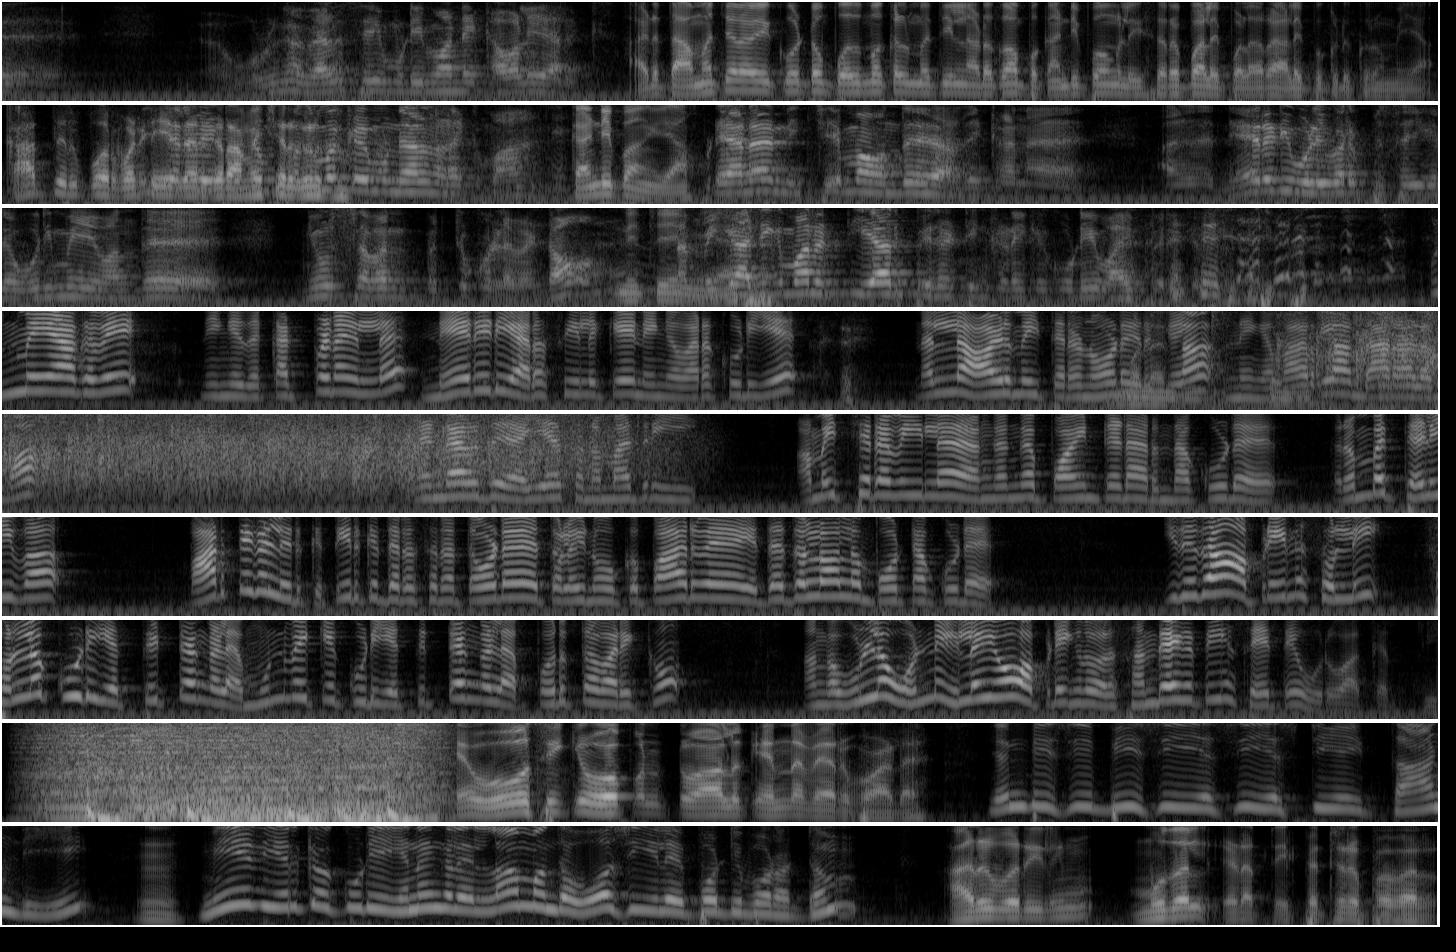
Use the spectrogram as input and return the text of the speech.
ஒழுங்காக வேலை செய்ய முடியுமானே கவலையாக இருக்குது அடுத்த அமைச்சரவை கூட்டம் பொதுமக்கள் மத்தியில் நடக்கும். அப்போ கண்டிப்பாக உங்களுக்கு சிறப்பு அழைப்பாளரை அழைப்பு கொடுக்குறோம் ஐயா. காத்திருப்போர் பட்டியலில் இருக்கிற அமைச்சர்களுக்கு மக்கள் முன்னால் நடக்குமா? கண்டிப்பாங்க ஐயா. அப்படியானா நிச்சயமாக வந்து அதுக்கான அது நேரடி ஒளிபரப்பு செய்கிற உரிமையை வந்து நியூஸ் செவன் பெற்றுக்கொள்ள வேண்டும். மிக அதிகமான டிஆர்பி ரேட்டிங் கிடைக்கக்கூடிய வாய்ப்பு இருக்குது. உண்மையாகவே நீங்க இதை கற்பனை இல்ல நேரடி அரசியலுக்கே நீங்க வரக்கூடிய நல்ல ஆளுமை திறனோட இருக்கலாம். நீங்க வரலாம் தாராளமா. ரெண்டாவது ஐயா சொன்ன மாதிரி அமைச்சரவையில் அங்கங்க பாயிண்டடா இருந்தா கூட ரொம்ப தெளிவா வார்த்தைகள் இருக்கு. தீர்க்க தரிசனத்தோட தொலைநோக்கு பார்வை எதெல்லாம் போட்டா கூட இதுதான் அப்படின்னு சொல்லி சொல்லக்கூடிய திட்டங்களை முன்வைக்கக்கூடிய திட்டங்களை பொறுத்த வரைக்கும் அங்க உள்ள ஒண்ணு இல்லையோ அப்படிங்கிற ஒரு சந்தேகத்தையும் சேர்த்தே உருவாக்குது. ஓசிக்கும் ஓப்பன் டு ஆளுக்கும் என்ன வேறுபாடு? எம்பிசி பிசி எஸ்சி எஸ்டியை தாண்டி. மீதி இருக்கக்கூடிய இனங்கள் எல்லாம் அந்த ஓசியிலே போட்டி போடட்டும். அறுவரிலும் முதல் இடத்தை பெற்றிருப்பவர்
